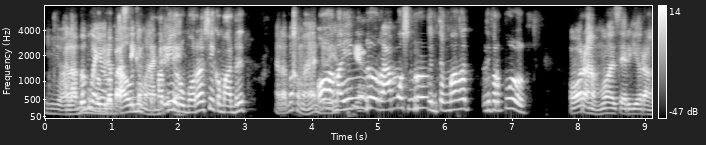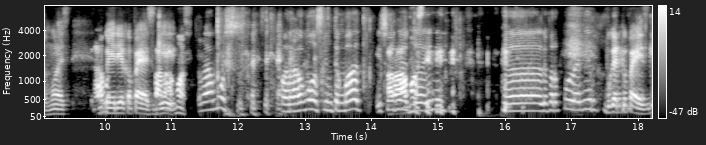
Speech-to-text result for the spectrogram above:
Iya, Alaba juga bukannya belum udah pasti tahu ke nih. Madrid Tapi ya? rumornya sih ke Madrid. Alaba ke mana? Oh, sama ya? ini Iya. bro, Ramos bro, kenceng banget Liverpool. Oh Ramos, Sergio Ramos. Bukannya dia ke PSG. Pak Ramos. Ramos. Pak Ramos kenceng banget isunya Ramos. ke ini ke Liverpool anjir. Bukan ke PSG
